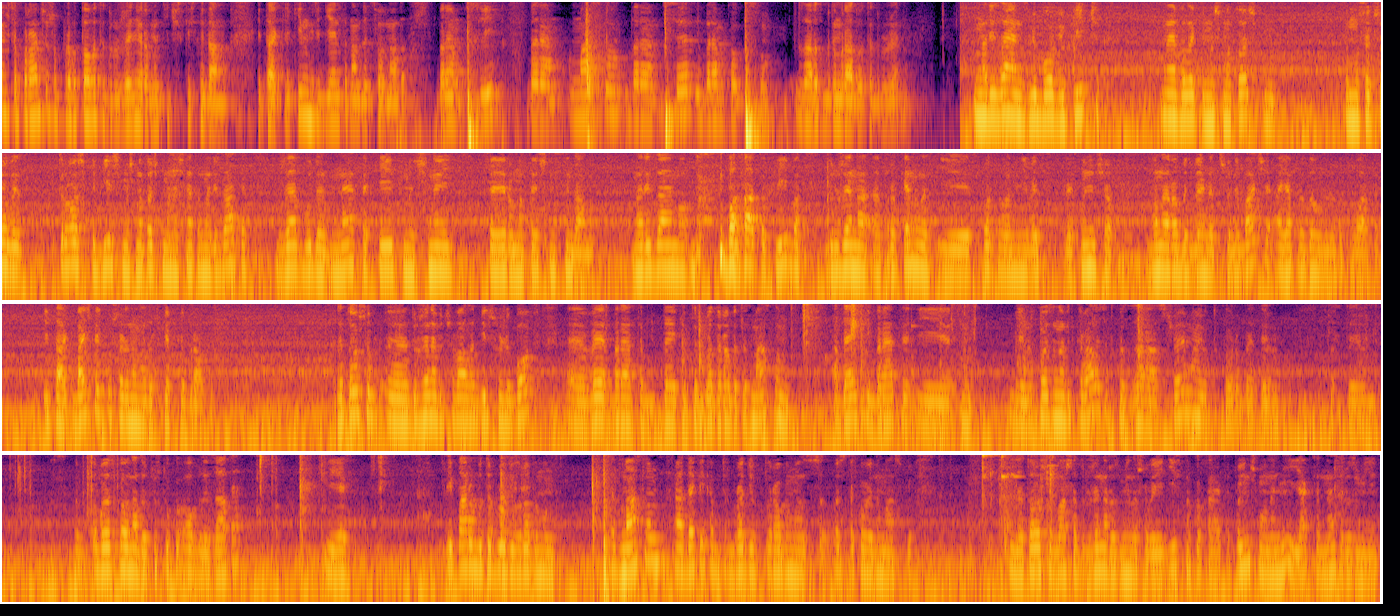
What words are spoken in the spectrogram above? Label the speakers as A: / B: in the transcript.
A: прокинувся поранше, щоб приготувати дружині романтичний сніданок. І так, які інгредієнти нам для цього треба? Беремо хліб, беремо масло, беремо сир і беремо колбасу. Зараз будемо радувати дружину. Нарізаємо з любов'ю хлібчик невеликими шматочками. Тому що якщо ви трошки більшими шматочками почнете нарізати, вже буде не такий смачний цей романтичний сніданок. Нарізаємо багато хліба. Дружина е, прокинулась і спортила мені весь приз. Ну нічого, вона робить вигляд, що не бачить, а я продовжую готувати. І так, бачите, яку ширину треба скипки брати. Для того, щоб е, дружина відчувала більшу любов, е, ви берете деякі бутерброди робите з маслом, а деякі берете і. Ну, блін, в когось воно відкривалося тако зараз. Що я маю тако робити його постійно? Обов'язково треба цю штуку облизати. І, і пару бутербродів робимо з маслом, а декілька бутербродів робимо з ось такою намазкою. Для того, щоб ваша дружина розуміла, що ви її дійсно кохаєте. По-іншому вона ніяк це не зрозуміє.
